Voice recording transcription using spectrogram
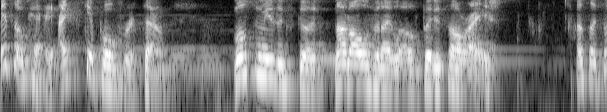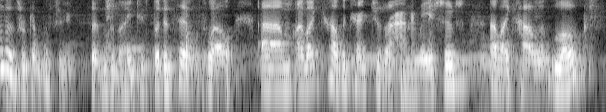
It's okay. I skip over it though. Most of the music's good. Not all of it I love, but it's alright. Also, I sometimes forget the series set in the 90s, but it sets well. Um, I like how the characters are animated. I like how it looks.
